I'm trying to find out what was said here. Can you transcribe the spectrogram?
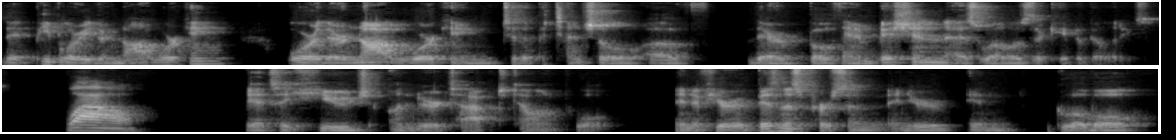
that people are either not working or they're not working to the potential of their both ambition as well as their capabilities. Wow. It's a huge under tapped talent pool. And if you're a business person and you're in global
